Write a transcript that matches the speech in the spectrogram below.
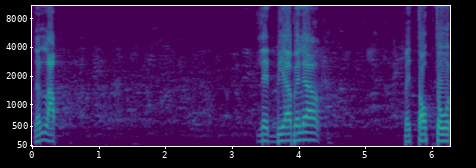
เดี๋ยวหลับ เล่นเบียร์ไปแล้ว ไปตบตูด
